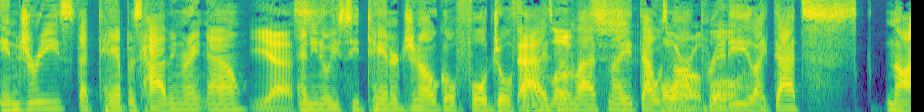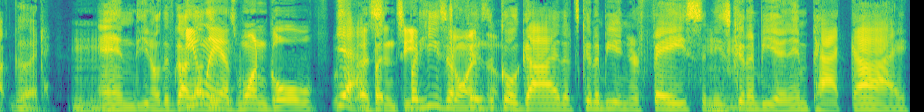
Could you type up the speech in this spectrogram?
injuries that Tampa's having right now, Yes, and you know you see Tanner Jeannot go full Joe That Theismann last night. That was not pretty. Like that's not good. Mhm. And you know they've got he only other- has one goal yeah, uh, but, but he's a physical them. guy that's going to be in your face, and he's Mhm. going to be an impact guy.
